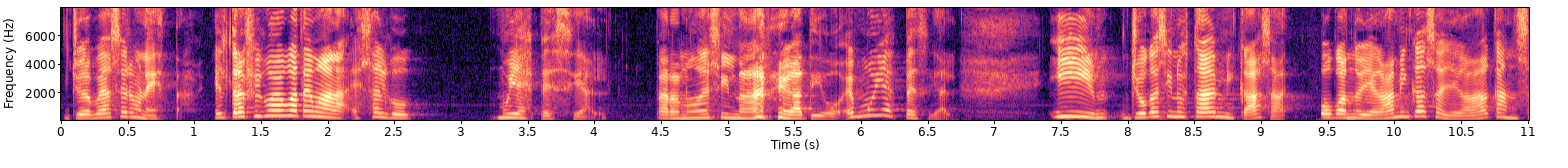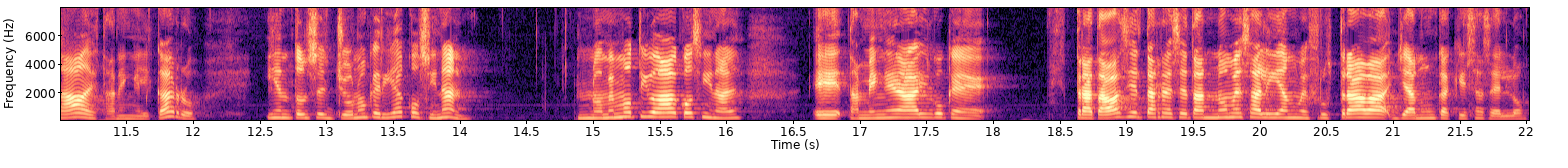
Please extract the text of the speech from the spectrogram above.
yo voy a ser honesta, el tráfico de Guatemala es algo muy especial, para no decir nada negativo, es muy especial. Y yo casi no estaba en mi casa, o cuando llegaba a mi casa llegaba cansada de estar en el carro. Y entonces yo no quería cocinar. No me motivaba a cocinar eh, también era algo que trataba ciertas recetas, no me salían, me frustraba, ya nunca quise hacerlo.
